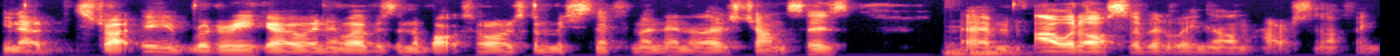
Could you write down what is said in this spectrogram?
you know, Rodrigo and whoever's in the box are always going to be sniffing in those chances. Mm-hmm. Um, I would also be leaning on Harrison. I think.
